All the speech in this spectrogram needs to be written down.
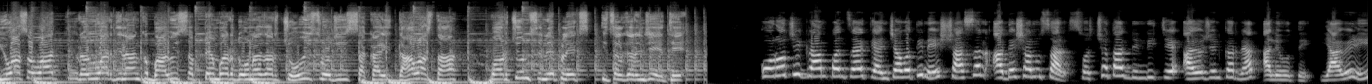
युवा संवाद रविवार दिनांक बावीस सप्टेंबर दोन हजार चोवीस रोजी सकाळी दहा वाजता फॉर्च्यून सिनेप्लेक्स इचलकरंजी येथे. कोरोची ग्रामपंचायत यांच्या वतीने शासन आदेशानुसार स्वच्छता दिंडीचे आयोजन करण्यात आले होते. यावेळी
